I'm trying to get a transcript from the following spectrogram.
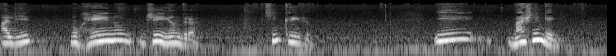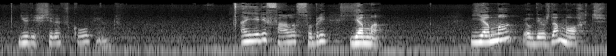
ali no reino de Indra. Que incrível. E mais ninguém. E o Destira ficou ouvindo. Aí ele fala sobre Yama. Yama é o deus da morte,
